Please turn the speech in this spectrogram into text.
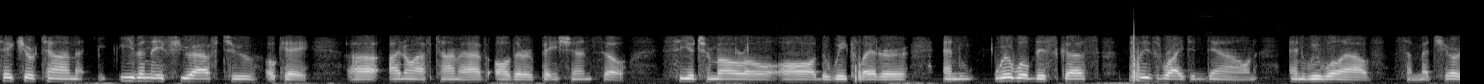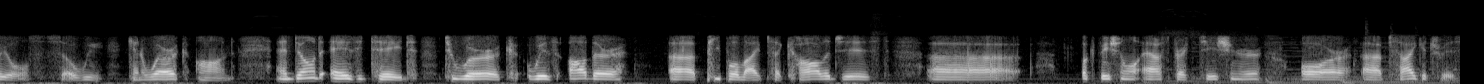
Take your time, even if you have to. Okay, uh, I don't have time. I have other patients, so see you tomorrow or the week later, and we will discuss. Please write it down, and we will have some materials so we can work on. And don't hesitate to work with other uh, people like psychologists, uh, occupational health practitioner, or uh, psychiatrist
